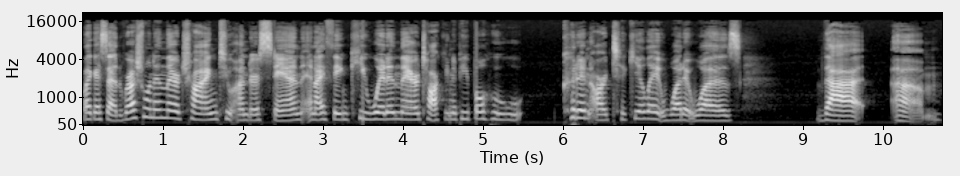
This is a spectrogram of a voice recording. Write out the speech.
like I said, Rush went in there trying to understand, and I think he went in there talking to people who couldn't articulate what it was that um,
